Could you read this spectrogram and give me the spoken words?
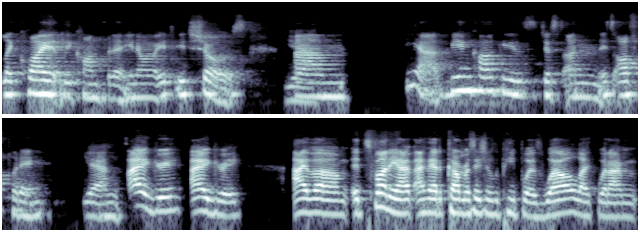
like quietly confident you know it, it shows. Yeah. um yeah being cocky is just un it's off-putting. Yeah i agree i agree. I've um it's funny i've, I've had conversations with people as well like when i'm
